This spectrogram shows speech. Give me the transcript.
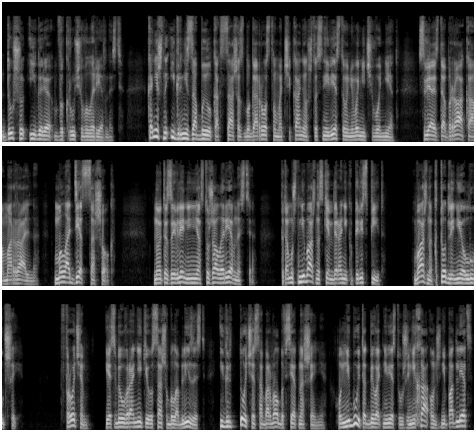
Душу Игоря выкручивала ревность. Конечно, Игорь не забыл, как Саша с благородством отчеканил, что с невестой у него ничего нет. Связь до брака аморальна. Молодец, Сашок! Но это заявление не остужало ревности, потому что неважно, с кем Вероника переспит. Важно, кто для нее лучший. Впрочем, если бы у Вероники и у Саши была близость, Игорь тотчас оборвал бы все отношения. Он не будет отбивать невесту у жениха, он же не подлец.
